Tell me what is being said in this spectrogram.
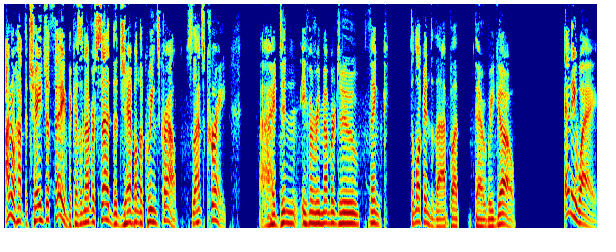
I don't have to change a thing because I never said the gem on the Queen's crown. So that's great. I didn't even remember to think to look into that, but there we go. Anyway,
